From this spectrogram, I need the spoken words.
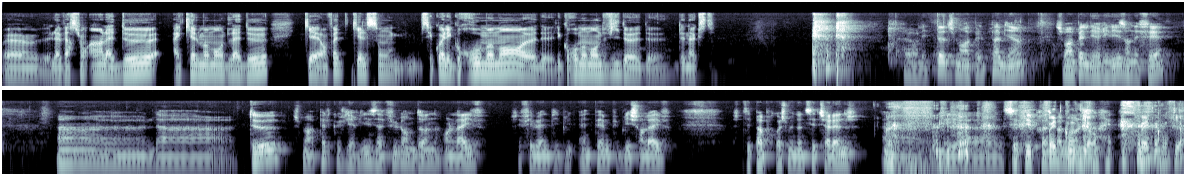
La version 1, la 2, à quel moment de la 2 en fait, quels sont, c'est quoi les gros moments, les gros moments de vie de, de, de Next? Alors les dates, je me rappelle pas bien. Je me rappelle des releases en effet. Euh, la 2, je me rappelle que je l'ai release à Vue London en live. J'ai fait le NPM Publish en live. Je ne sais pas pourquoi je me donne ces challenges. Euh, euh, c'était principalement. Faut être confiant. Faut être confiant.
